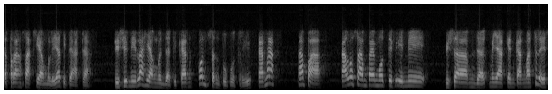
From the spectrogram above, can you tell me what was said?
keterangan saksi yang melihat tidak ada. Di sinilah yang menjadikan concern bu putri. Karena apa? Kalau sampai motif ini bisa meyakinkan majelis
